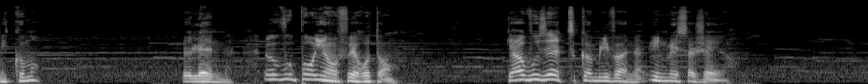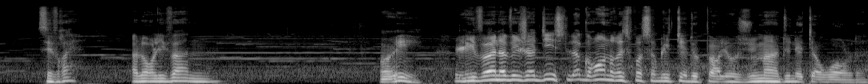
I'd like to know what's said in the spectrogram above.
Mais comment? Hélène, vous pourriez en faire autant. Car vous êtes, comme Livan, une messagère. C'est vrai? Alors Livan... Oui, Livan avait jadis la grande responsabilité de parler aux humains du Netherworld,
